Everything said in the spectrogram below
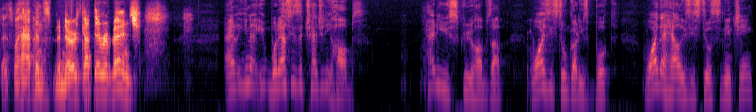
that's what happens. the nerds got their revenge. And you know what else is a tragedy? Hobbs. How do you screw Hobbs up? Why has he still got his book? Why the hell is he still snitching?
